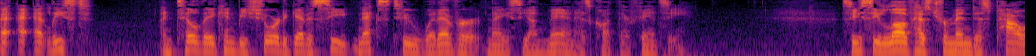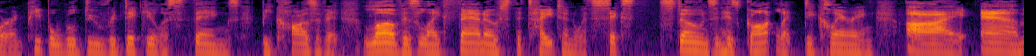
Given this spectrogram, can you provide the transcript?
a- at least until they can be sure to get a seat next to whatever nice young man has caught their fancy. So you see, love has tremendous power and people will do ridiculous things because of it. Love is like Thanos the Titan with six stones in his gauntlet declaring, I am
